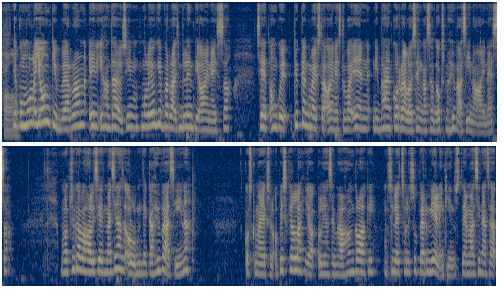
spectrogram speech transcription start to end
Aa, Ja kun mulla jonkin verran, ei ihan täysin, mutta mulla jonkin verran esimerkiksi lempiaineissa, se, että onko, tykkäänkö mä jostain aineesta vai en, niin vähän korreloi sen kanssa, että onko mä hyvä siinä aineessa. Mulla psyka vähän oli se, että mä en sinänsä ollut mitenkään hyvä siinä, koska mä en opiskella, ja olihan se vähän hankalaakin, mutta silleen, että se oli super mielenkiintoista, ja mä sinänsä,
